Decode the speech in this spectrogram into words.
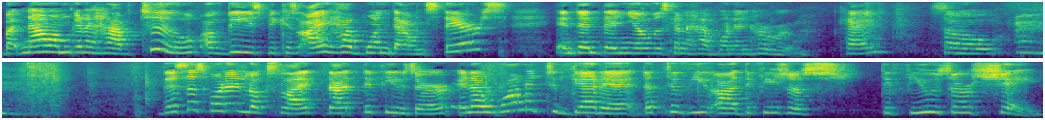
But now I'm gonna have two of these because I have one downstairs and then Danielle is gonna have one in her room, okay? So this is what it looks like, that diffuser. And I wanted to get it, the diffu uh, diffuser, diffuser shade.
